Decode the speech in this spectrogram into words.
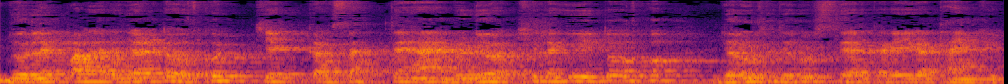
जो लेखपाल का रिज़ल्ट है, उसको चेक कर सकते हैं। वीडियो अच्छी लगी तो उसको ज़रूर से ज़रूर शेयर करिएगा। थैंक यू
